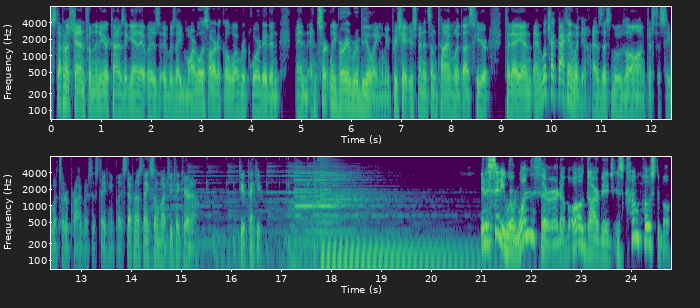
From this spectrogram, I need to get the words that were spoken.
Stefanos Chen from the New York Times again. It was it was a marvelous article, well reported, and and and certainly very revealing. And we appreciate you spending some time with us here today. And and we'll check back in with you as this moves along, just to see what sort of progress is taking place. Stefanos, thanks so much. You take care now. See you. Thank you. In a city where one third of all garbage is compostable,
